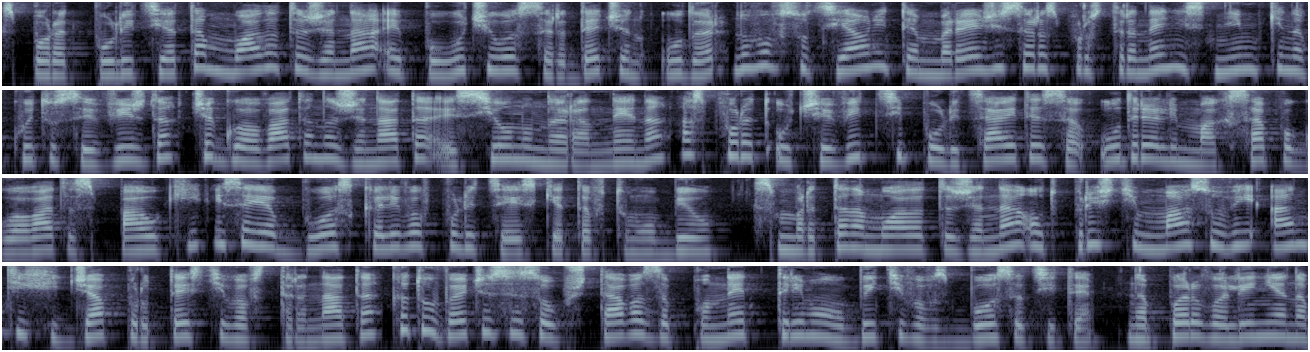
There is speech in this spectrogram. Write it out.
Според полицията, младата жена е получила сърдечен удар, но в социалните мрежи са разпространени снимки, на които се вижда, че главата на жената е силно наранена, а според очевидци полицаите са удряли Махса по главата с палки и са я блъскали в полицейският автомобил. Смъртта на младата жена отприщи масови антихиджаб протести в страната, като вече се съобщава за поне трима убити в сблъсъците. На първа линия на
